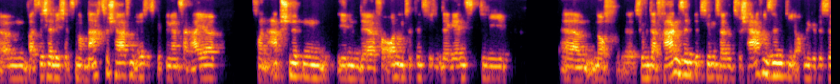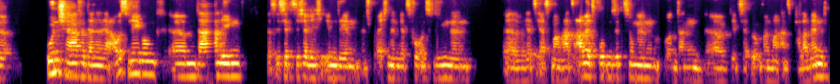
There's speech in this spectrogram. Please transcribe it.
ähm, was sicherlich jetzt noch nachzuschärfen ist. Es gibt eine ganze Reihe von Abschnitten in der Verordnung zur künstlichen Intelligenz, die ähm, noch äh, zu hinterfragen sind beziehungsweise zu schärfen sind, die auch eine gewisse Unschärfe dann in der Auslegung ähm, darlegen. Das ist jetzt sicherlich in den entsprechenden jetzt vor uns liegenden äh, jetzt erstmal Ratsarbeitsgruppensitzungen und dann äh, geht es ja irgendwann mal ans Parlament.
